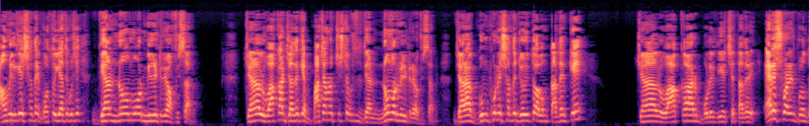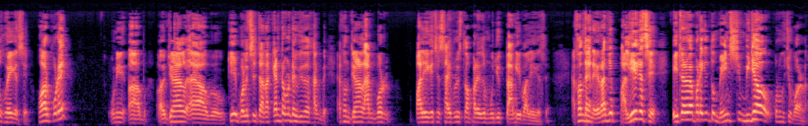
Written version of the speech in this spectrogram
আওয়ামী লীগের সাথে গত ইয়াতে করছে they are no more military officer general Waker যাদেরকে বাঁচানোর চেষ্টা করছে they are no more military officer যারা গুম খুনের সাথে জড়িত এবং তাদেরকে জেনারেল ওয়াকার বলে দিয়েছে, তাদের অ্যারেস্ট ওয়ারেন্ট পর্যন্ত হয়ে গেছে। হওয়ার পরে উনি জেনারেল কি বলেছে, যারা ক্যান্টনমেন্টের ভিতরে থাকবে। এখন জেনারেল আকবর পালিয়ে গেছে, সাইফুল ইসলাম পালিয়ে গেছে, মুজিব তো আগেই পালিয়ে গেছে। এখন দেখেন, এরা যে পালিয়ে গেছে এটার ব্যাপারে কিন্তু মেইন স্ট্রিম মিডিয়াও কোনো কিছু বলে না।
